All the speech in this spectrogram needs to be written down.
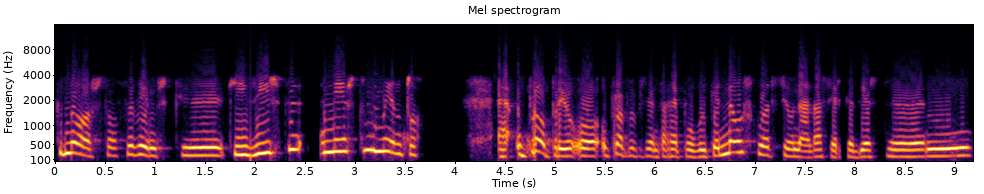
que nós só sabemos que, que existe neste momento. Uh, o, próprio, o, próprio Presidente da República não esclareceu nada acerca deste, hum,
